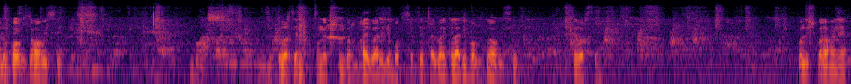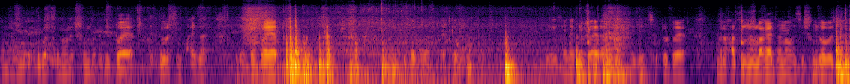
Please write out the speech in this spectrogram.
হলো বক্স দেওয়া হয়েছে। বক্স দেখতে পাচ্ছেন, অনেক সুন্দর ফাইবার যে বক্সের যে ফাইবার গ্যালারি বক্স দেওয়া হয়েছে, দেখতে পাচ্ছেন। পলিশ করা হয়নি এখনও, এই দেখতে পাচ্ছেন অনেক সুন্দর এই যে ড্রয়ার দেখতে পাচ্ছেন ফাইবার এটা একটা ড্রয়ার এখানে একটা ড্রয়ার আছে, এই যে ছোট ড্রয়ার এখানে হাতল লাগায় দেওয়া হয়েছে সুন্দরভাবে ছোট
